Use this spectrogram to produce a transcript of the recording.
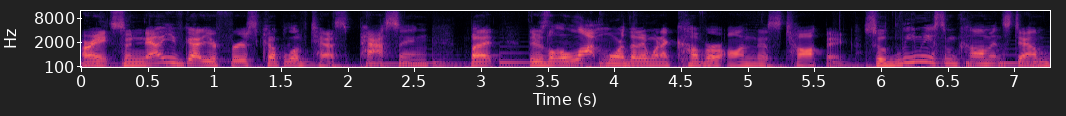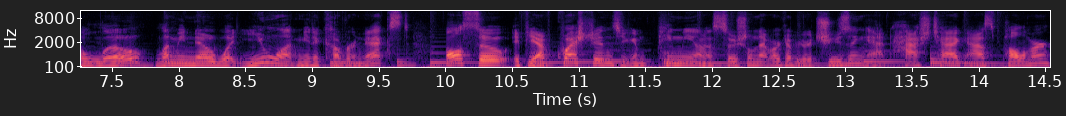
All right, so now you've got your first couple of tests passing, but there's a lot more that I want to cover on this topic. So leave me some comments down below. Let me know what you want me to cover next. Also, if you have questions, you can ping me on a social network of your choosing at hashtag AskPolymer.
